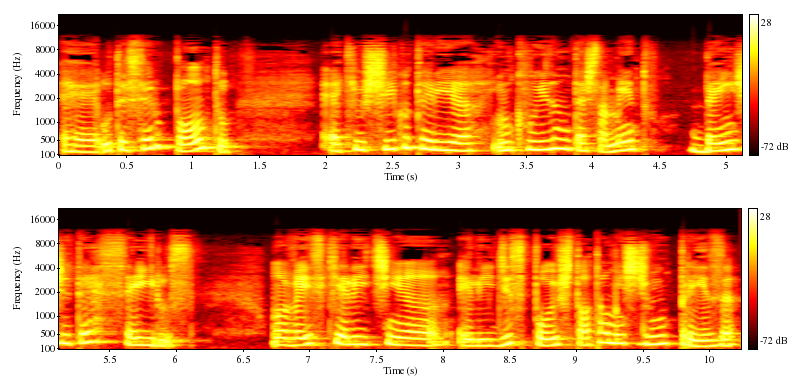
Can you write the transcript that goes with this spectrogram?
É, o terceiro ponto é que o Chico teria incluído no testamento bens de terceiros, uma vez que ele tinha ele dispôs totalmente de uma empresa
